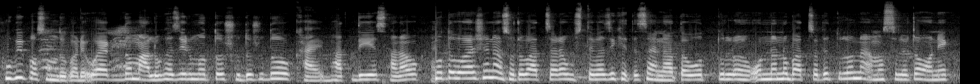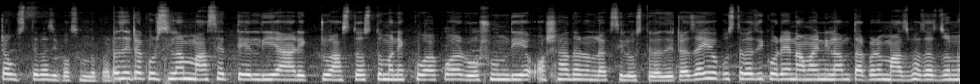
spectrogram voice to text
খুবই পছন্দ করে। ও একদম আলু ভাজির মতো শুধু শুধু খায়, ভাত দিয়ে ছাড়াও খায়। মতো বয়সে না ছোটো বাচ্চারা উস্তে ভাজি খেতে চায় না, তা ওর তুল, অন্যান্য বাচ্চাদের তুলনায় আমার ছেলেটা অনেকটা উস্তে ভাজি পছন্দ করে। যেটা করছিলাম, মাছের তেল দিয়ে আর একটু আস্তে আস্তে মানে কোয়া কোয়া রসুন দিয়ে অসাধারণ লাগছিল উস্তে ভাজিটা যাই হোক উস্তে ভাজি করে নামাই নিলাম, তারপরে মাছ ভাজার জন্য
